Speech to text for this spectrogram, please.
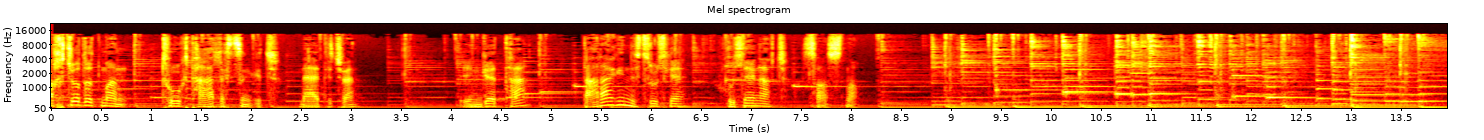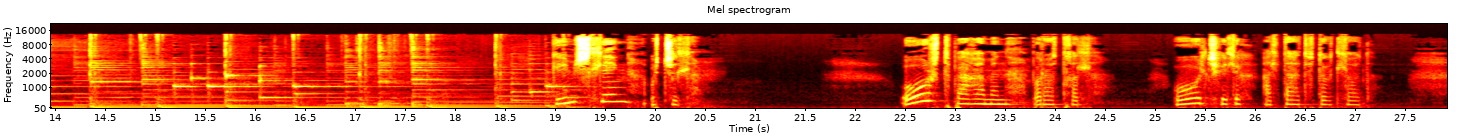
багчуудад маань түүх таалагдсан гэж найдаж байна. Ингээд та дараагийн нөтрүүлгээ хүлээн авч сонсноо. Гимшлийн үчил Өөрт байгаа минь буруутгал өөлж хэлэх алдаа дутагдлууд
